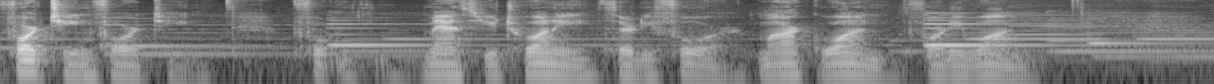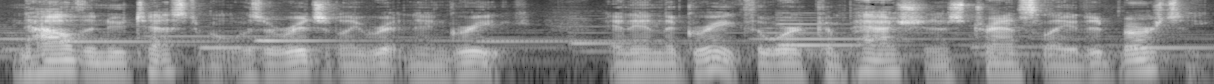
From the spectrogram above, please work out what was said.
14 14, Matthew 20 34, Mark 1 41. Now, the New Testament was originally written in Greek, and in the Greek, the word compassion is translated mercy.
